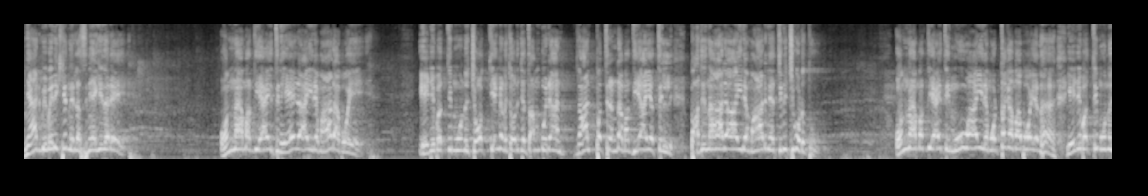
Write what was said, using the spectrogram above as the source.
ഞാൻ വിവരിക്കുന്നില്ല സ്നേഹിതരെ. ഒന്നാം അധ്യായത്തിൽ ഏഴായിരം ആടാ പോയെ. എഴുപത്തിമൂന്ന് ചോദ്യങ്ങൾ ചോദിച്ച തമ്പുരാൻ നാൽപ്പത്തിരണ്ടാം അധ്യായത്തിൽ പതിനാലായിരം ആടിനെ തിരിച്ചു കൊടുത്തു. ഒന്നാം അധ്യായത്തിൽ മൂവായിരം ഒട്ടകമാ പോയത്. എഴുപത്തിമൂന്ന്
